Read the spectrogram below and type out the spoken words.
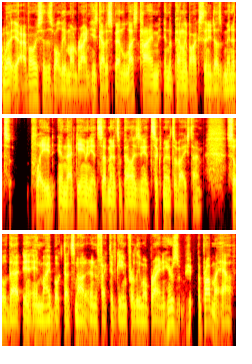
Well, yeah, I've always said this about Liam O'Brien. He's got to spend less time in the penalty box than he does minutes played in that game. And he had seven minutes of penalties and he had six minutes of ice time. So that, in, in my book, that's not an effective game for Liam O'Brien. And here's the problem I have.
